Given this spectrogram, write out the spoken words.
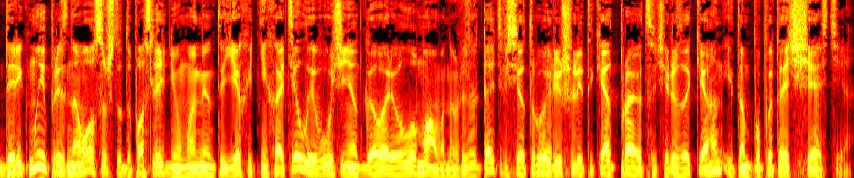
Дерек Мэй признавался, что до последнего момента ехать не хотел, и его очень отговаривала мама, но в результате все трое решили таки отправиться через океан и там попытать счастье.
